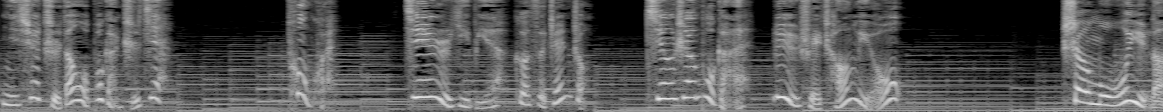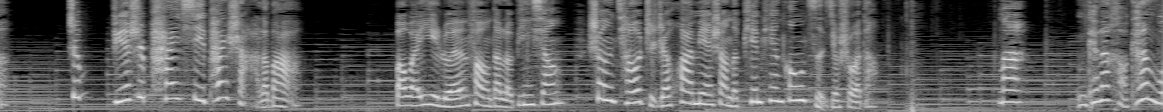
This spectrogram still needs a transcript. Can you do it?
你却只当我不敢直谏。痛快！今日一别，各自珍重，青山不改，绿水长流。”圣母无语了，这别是拍戏拍傻了吧？包完一轮，放到了冰箱。盛乔指着画面上的翩翩公子就说道：“妈，你看他好看不？”“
